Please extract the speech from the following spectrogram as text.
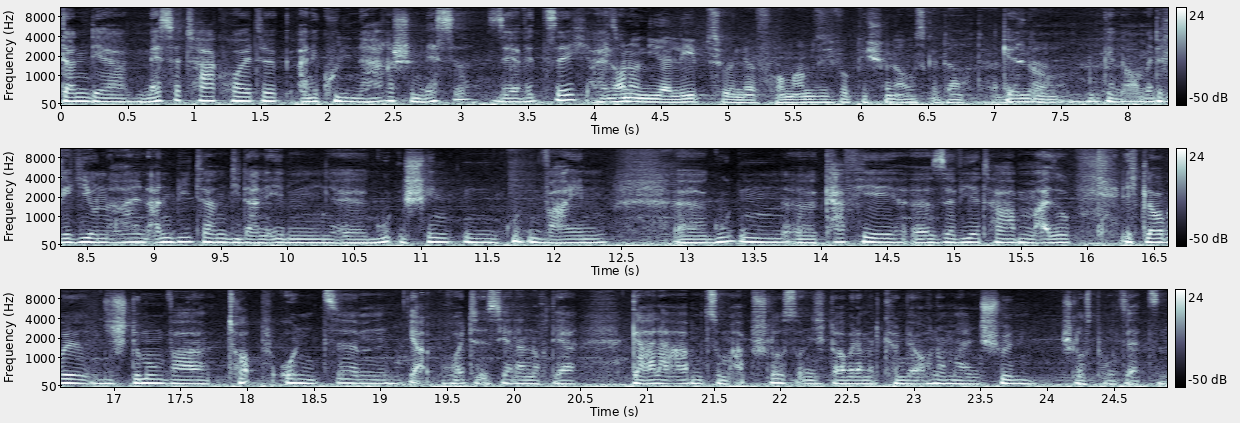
dann der Messetag heute, eine kulinarische Messe, sehr witzig. Also, ich auch noch nie erlebt so in der Form, haben sich wirklich schön ausgedacht. genau, genau, mit regionalen Anbietern, die dann eben äh, guten Schinken, guten Wein, guten Kaffee serviert haben. Also ich glaube, die Stimmung war top und ähm, ja, heute ist ja dann noch der Galaabend zum Abschluss und ich glaube, damit können wir auch nochmal einen schönen Schlusspunkt setzen.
